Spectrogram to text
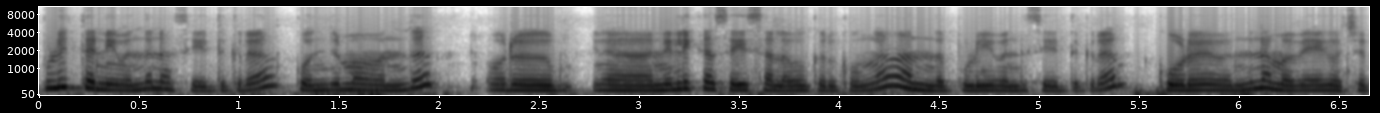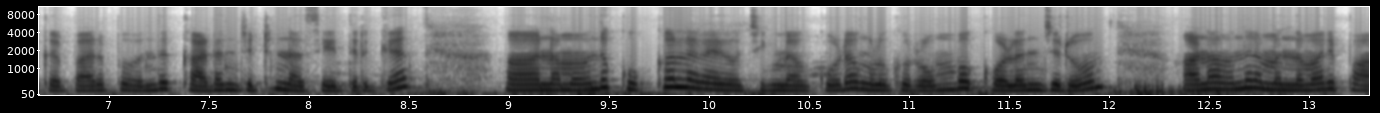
புளித்தண்ணி வந்து நான் சேர்த்துக்கிறேன். கொஞ்சமாக வந்து ஒரு நெல்லிக்காய் சைஸ் அளவுக்கு இருக்குங்க. அந்த புளியை வந்து சேர்த்துக்கிறேன். கூடவே வந்து நம்ம வேக வச்சுருக்க பருப்பு வந்து கடைஞ்சிட்டு நான் சேர்த்துருக்கேன். நம்ம வந்து குக்கரில் வேக வச்சிங்கன்னா கூட உங்களுக்கு ரொம்ப குழஞ்சிரும். ஆனால் வந்து நம்ம இந்த மாதிரி பா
